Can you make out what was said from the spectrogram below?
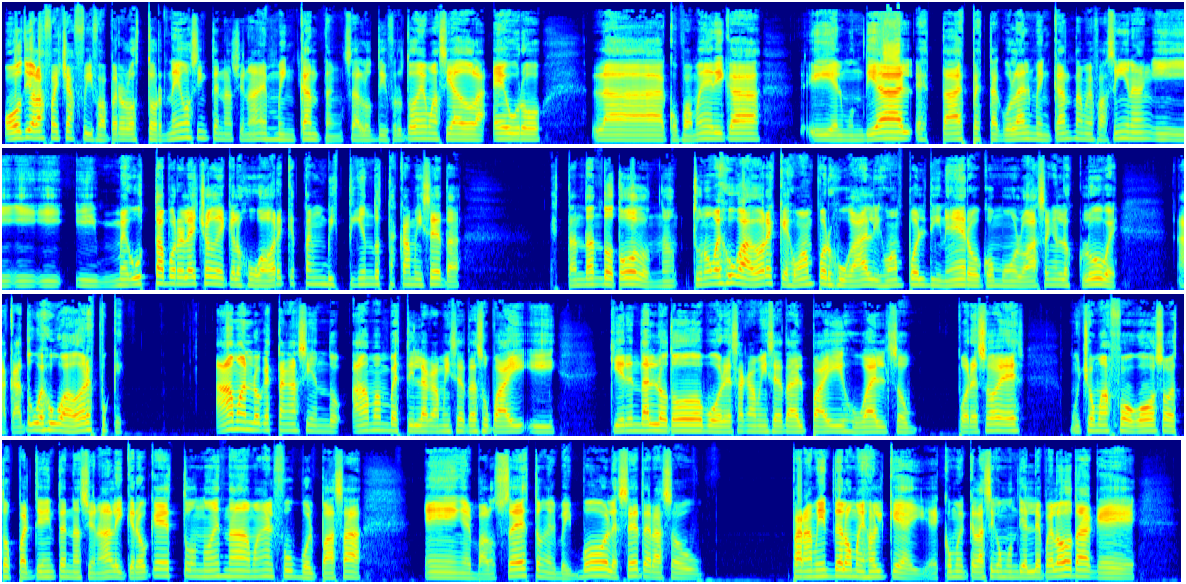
Odio las fechas FIFA, pero los torneos internacionales me encantan. O sea, los disfruto demasiado. La Euro, la Copa América, y el mundial está espectacular, me encanta, me fascinan y, y, me gusta por el hecho de que los jugadores que están vistiendo estas camisetas están dando todo. ¿no? Tú no ves jugadores que juegan por jugar y juegan por dinero como lo hacen en los clubes. Acá tú ves jugadores porque aman lo que están haciendo, aman vestir la camiseta de su país y quieren darlo todo por esa camiseta del país, jugar. por eso es mucho más fogoso estos partidos internacionales. Y creo que esto no es nada más el fútbol, pasa en el baloncesto, en el béisbol, etcétera. So, para mí es de lo mejor que hay. Es como el clásico mundial de pelota, que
